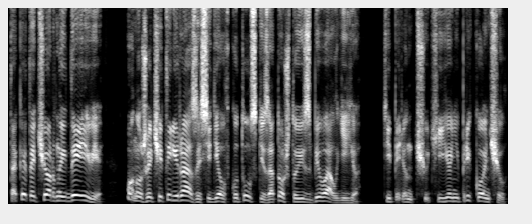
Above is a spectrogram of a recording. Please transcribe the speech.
так это черный Дэйви. Он уже четыре раза сидел в кутузке за то, что избивал ее. Теперь он чуть ее не прикончил.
